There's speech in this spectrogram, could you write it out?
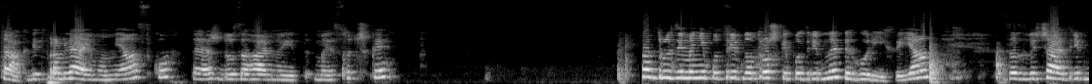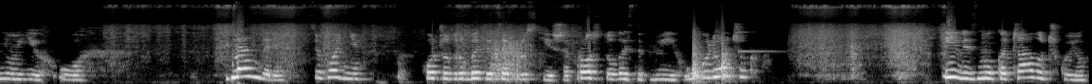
Так, відправляємо м'яско теж до загальної мисочки. Тепер, друзі, мені потрібно трошки подрібнити горіхи. Я зазвичай дрібню їх у блендері. Сьогодні хочу зробити це простіше. Просто висиплю їх у кульочок і візьму качалочкою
